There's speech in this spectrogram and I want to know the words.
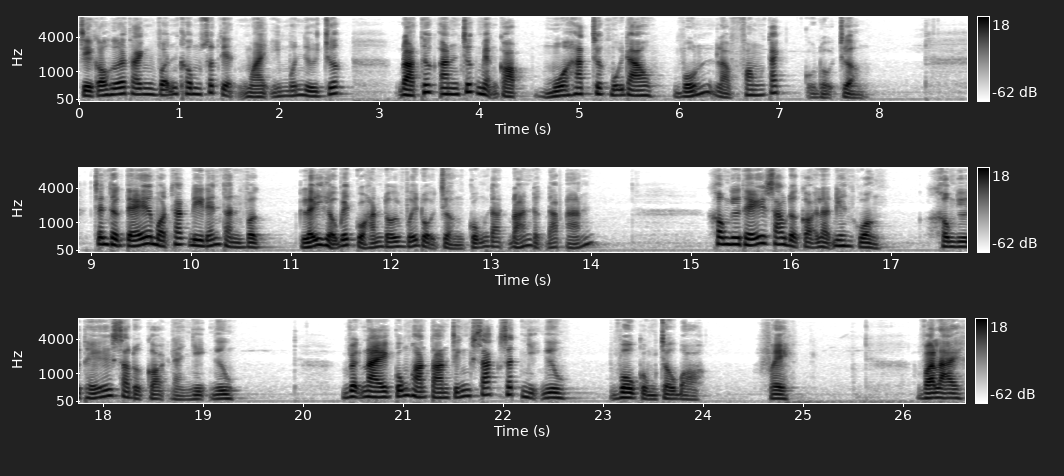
Chỉ có hứa thanh vẫn không xuất hiện ngoài ý muốn như trước, đoạt thức ăn trước miệng cọp, múa hát trước mũi đao, vốn là phong cách của đội trưởng. Trên thực tế, một khắc đi đến thần vực, lấy hiểu biết của hắn đối với đội trưởng cũng đã đoán được đáp án. Không như thế sao được gọi là điên cuồng, không như thế sao được gọi là nhị ngưu. Việc này cũng hoàn toàn chính xác rất nhị ngưu, vô cùng trâu bò, phê. Và lại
